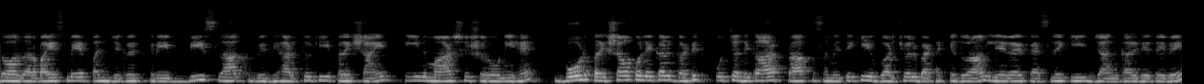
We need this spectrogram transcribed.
2022 में पंजीकृत करीब 20 लाख विद्यार्थियों की परीक्षाएँ 3 मार्च से शुरू होनी है। बोर्ड परीक्षाओं को लेकर गठित उच्च अधिकार प्राप्त समिति की वर्चुअल बैठक के दौरान लिए गए फैसले की जानकारी देते हुए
